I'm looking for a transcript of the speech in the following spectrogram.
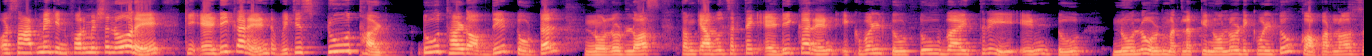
और साथ में एक इंफॉर्मेशन और है कि eddy current which is two third two third of the total no load loss तो हम क्या बोल सकते हैं eddy current equal to two by three into no load मतलब कि no load equal to copper loss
